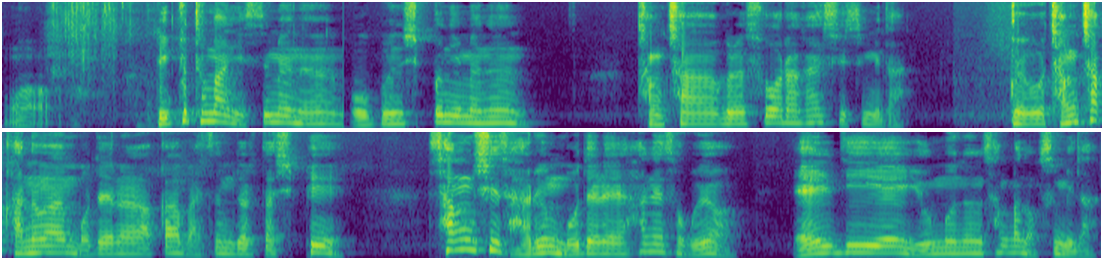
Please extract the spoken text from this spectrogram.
어, 리프트만 있으면은 5분, 10분이면은 장착을 수월하게 할 수 있습니다. 그리고 장착 가능한 모델은 아까 말씀드렸다시피 상시 4륜 모델에 한해서고요. LD의 유무는 상관없습니다.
